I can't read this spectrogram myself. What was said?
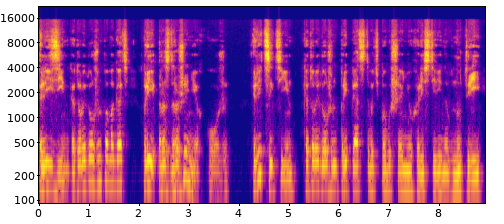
Лизин, который должен помогать при раздражениях кожи, лецитин, который должен препятствовать повышению холестерина внутри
